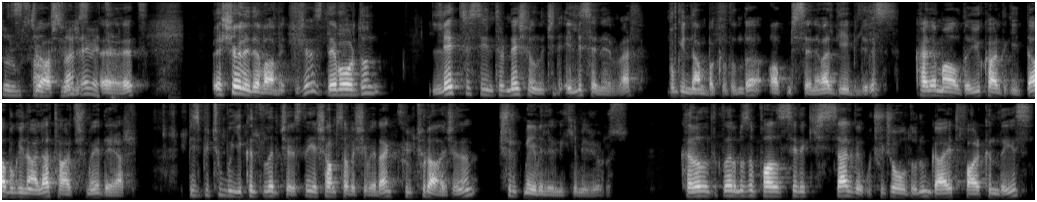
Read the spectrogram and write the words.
durumsalcılar evet. Evet. Ve şöyle devam etmişiz. Debord'un Letters International için 50 sene evvel, bugünden bakıldığında 60 sene evvel diyebiliriz. Kalem aldığı yukarıdaki iddia bugün hala tartışmaya değer. Biz bütün bu yıkıntılar içerisinde yaşam savaşı veren kültür ağacının çürük meyvelerini kemiriyoruz. Karaladıklarımızın fazlasıyla kişisel ve uçucu olduğunun gayet farkındayız.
